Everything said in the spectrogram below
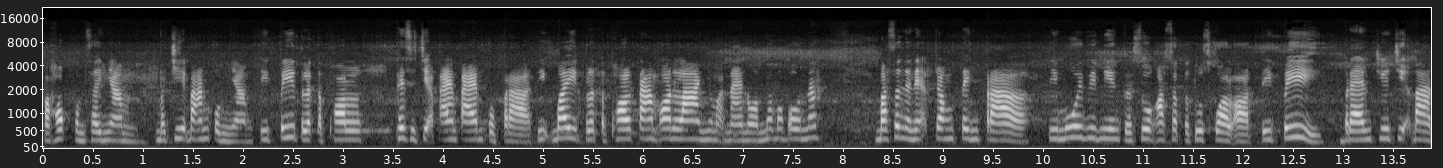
ប្រហុកកុំសូវញ៉ាំបើជិះបានកុំញ៉ាំទី2ផលិតផលភេសជ្ជៈផ្អែមផ្អែមកុំប្រើទី3ផលិតផលតាមអនឡាញខ្ញុំអត់ណែនាំណាបងប្អូនណាបើសិនជាអ្នកចង់ទិញប្រើទី1វាមានក្រសួងអត់សិទ្ធទទួលស្គាល់អត់ទី2 brand ជឿជាក់បាន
